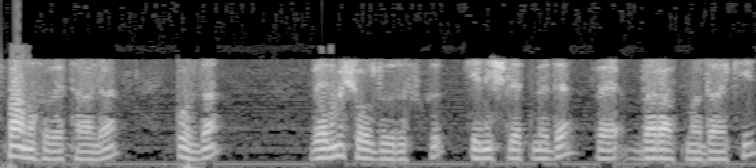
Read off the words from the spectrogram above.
subhanahu ve teala burada vermiş olduğu rızkı genişletmede ve daraltmadaki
